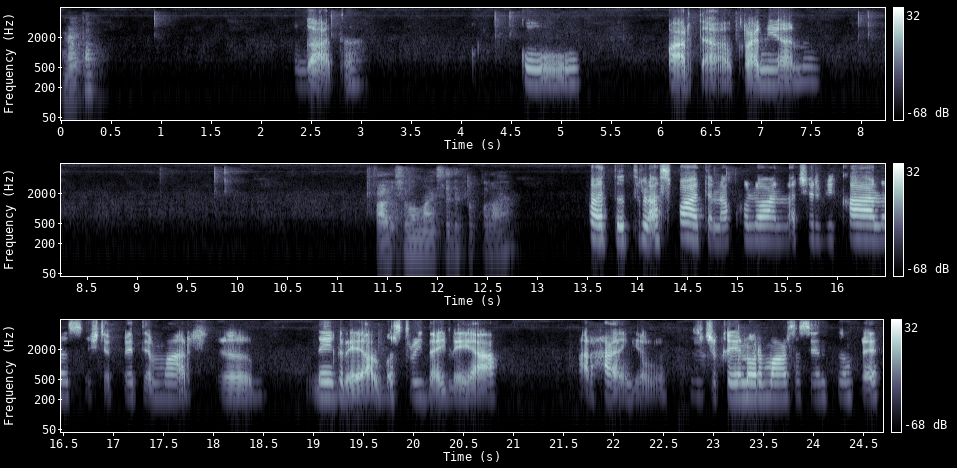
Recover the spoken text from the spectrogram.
Gata? Gata. Cu partea craniană. Altceva mai este de făcut la ea? Atât la spate, la coloană, la cervicală, sunt niște fete mari, uh, negre, albăstruide le ia Arhanghelul. Zice că e normal să se întâmple,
